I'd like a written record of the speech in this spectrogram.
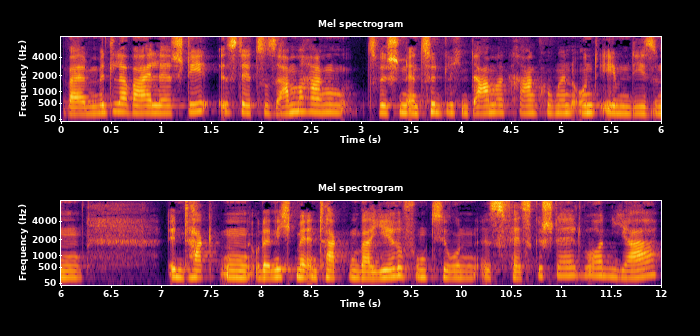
weil mittlerweile steht, ist der Zusammenhang zwischen entzündlichen Darmerkrankungen und eben diesen intakten oder nicht mehr intakten Barrierefunktionen ist festgestellt worden. Ja,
